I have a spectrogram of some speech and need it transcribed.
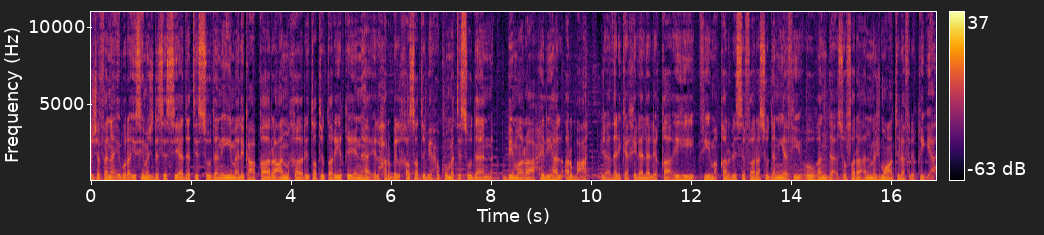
كشف نائب رئيس مجلس السيادة السوداني مالك عقار عن خارطة طريق إنهاء الحرب الخاصة بحكومة السودان بمراحلها الأربعة. جاء ذلك خلال لقائه في مقر السفارة السودانية في أوغندا سفراء المجموعة الأفريقية.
